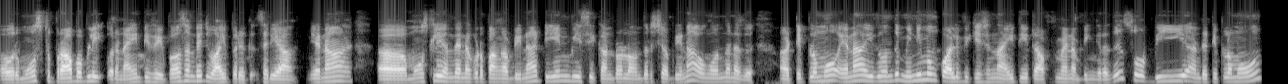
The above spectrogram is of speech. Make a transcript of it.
ஒரு மோஸ்ட் ப்ராபப்ளி ஒரு நைன்டி ஃபைவ் பர்சன்டேஜ் வாய்ப்பு இருக்கு. சரியா? ஏன்னா மோஸ்ட்லி வந்து என்ன கொடுப்பாங்க அப்படின்னா டிஎன்பிசி கண்ட்ரோலில் வந்துருச்சு அப்படின்னா அவங்க வந்து என்னது டிப்ளமோ ஏன்னா இது வந்து மினிமம் குவாலிஃபிகேஷன் தான் ஐடி டிராஃப்ட்மேன் அப்படிங்கிறது. ஸோ பிஇ அண்ட் டிப்ளமோவும்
